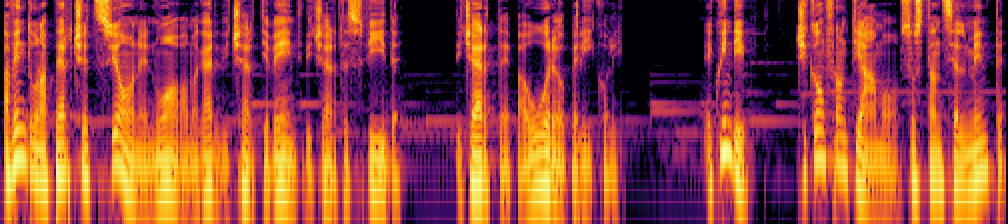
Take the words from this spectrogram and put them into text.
avendo una percezione nuova magari di certi eventi, di certe sfide, di certe paure o pericoli. E quindi ci confrontiamo sostanzialmente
